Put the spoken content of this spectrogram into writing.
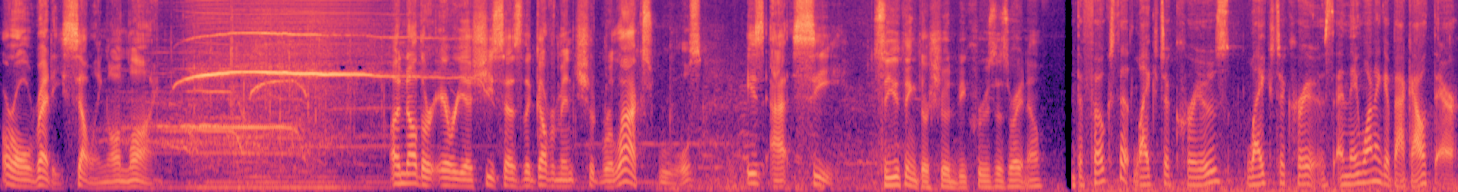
are already selling online. Another area she says the government should relax rules is at sea. So you think there should be cruises right now? The folks that like to cruise like to cruise, and they want to get back out there,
